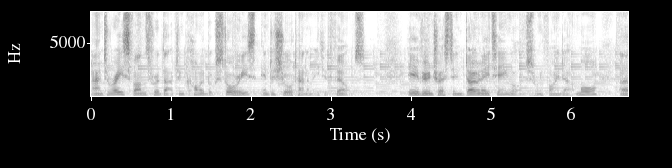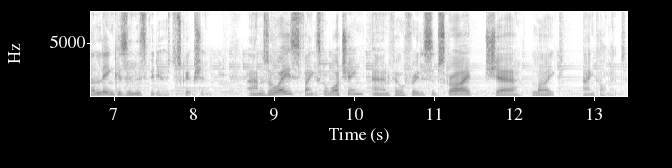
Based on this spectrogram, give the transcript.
and to raise funds for adapting comic book stories into short animated films. If you're interested in donating or just want to find out more, a link is in this video's description. And as always, thanks for watching and feel free to subscribe, share, like, and comment.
